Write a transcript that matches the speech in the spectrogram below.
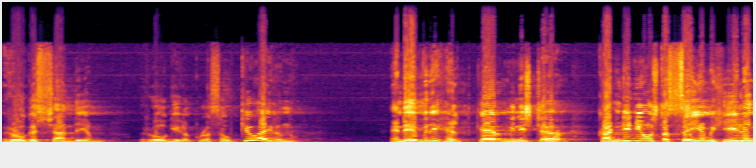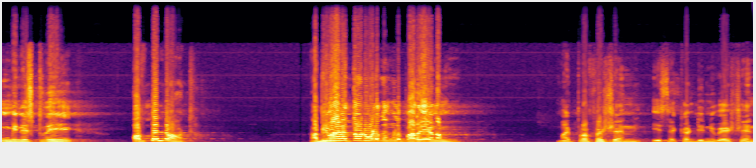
രോഗശാന്തിയും രോഗികൾക്കുള്ള സൗഖ്യവുമായിരുന്നു and every health care minister continues the same healing ministry of the Lord അഭിമാനത്തോടുകൂടെ നിങ്ങൾ പറയണം my profession is a continuation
